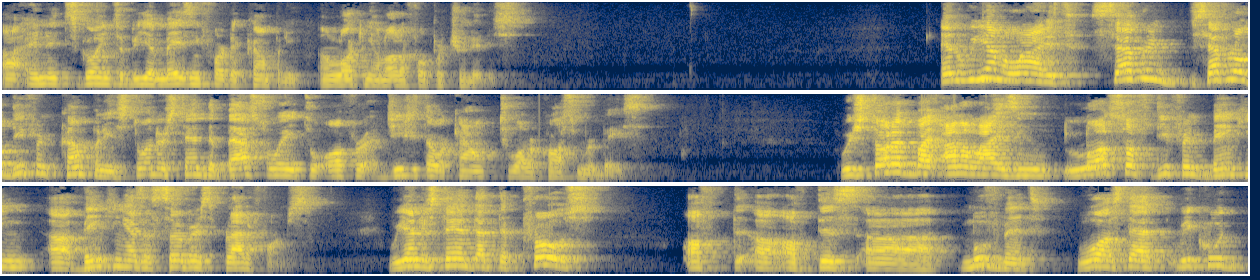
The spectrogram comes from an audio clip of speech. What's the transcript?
uh, and it's going to be amazing for the company unlocking a lot of opportunities. And we analyzed several, several different companies to understand the best way to offer a digital account to our customer base. We started by analyzing lots of different banking uh, banking as a service platforms. We understand that the pros of, the, uh, of this uh, movement was that we could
